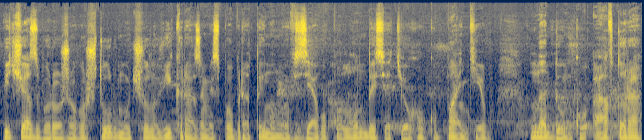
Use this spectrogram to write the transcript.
Під час ворожого штурму чоловік разом із побратимами взяв у полон десятьох окупантів. На думку автора,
